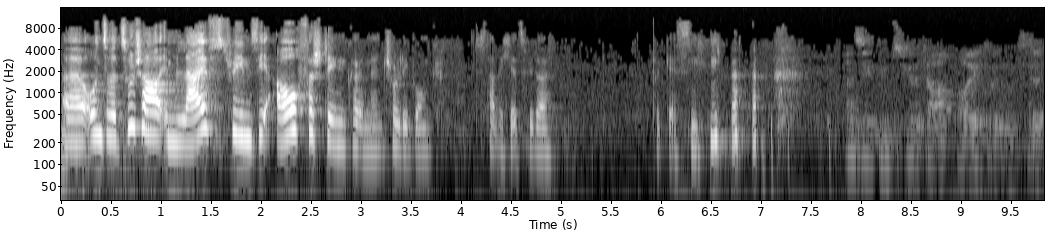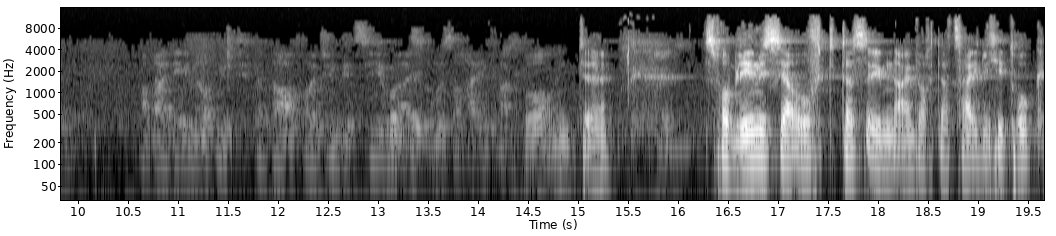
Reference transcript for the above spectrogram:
äh, unsere Zuschauer im Livestream Sie auch verstehen können. Entschuldigung. Das habe ich jetzt wieder vergessen. also ich bin Psychotherapeut und äh, arbeite eben auch mit der therapeutischen Beziehung als großer Heilfaktor. Und äh, das Problem ist ja oft, dass eben einfach der zeitliche Druck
